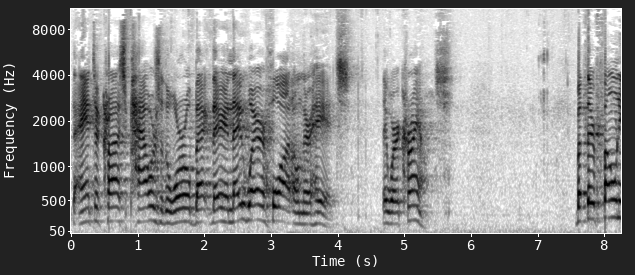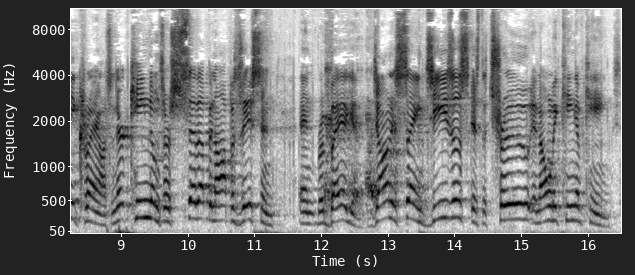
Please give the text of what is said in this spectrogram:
the Antichrist powers of the world back there. And they wear what on their heads? They wear crowns. But they're phony crowns, and their kingdoms are set up in opposition and rebellion. John is saying Jesus is the true and only King of kings.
